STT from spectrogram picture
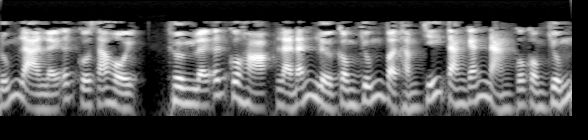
đúng là lợi ích của xã hội, thường lợi ích của họ là đánh lừa công chúng và thậm chí tăng gánh nặng của công chúng,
